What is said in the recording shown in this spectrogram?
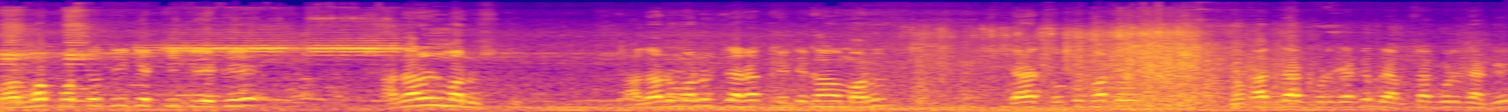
কর্মপদ্ধতিকে ঠিক রেখে সাধারণ মানুষকে, সাধারণ মানুষ যারা খেটে খাওয়া মানুষ যারা ছোটোখাটো দোকানদার করে থাকে, ব্যবসা করে থাকে,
